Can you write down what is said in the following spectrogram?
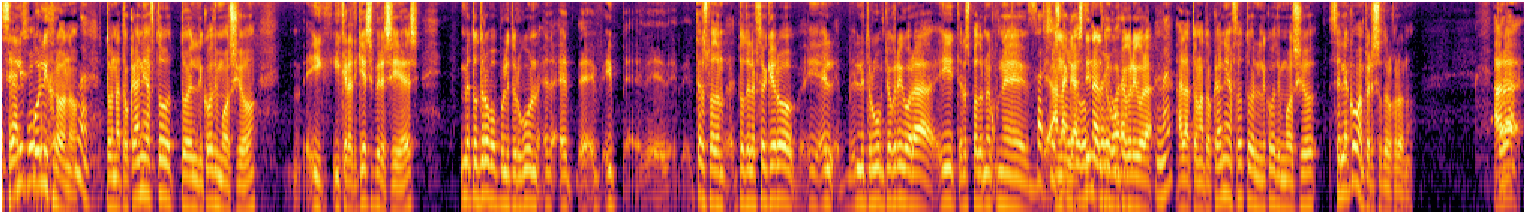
θέλει πολύ χρόνο. Ναι. Το να το κάνει αυτό το ελληνικό δημόσιο, οι, οι κρατικές υπηρεσίες, με τον τρόπο που λειτουργούν. Ε, ε, ε, τέλος πάντων, το τελευταίο καιρό λειτουργούν πιο γρήγορα ή τέλος πάντων έχουν αναγκαστεί να λειτουργούν πιο γρήγορα. Ναι. Αλλά το να το κάνει αυτό το ελληνικό δημόσιο θέλει ακόμα περισσότερο χρόνο. Άρα...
